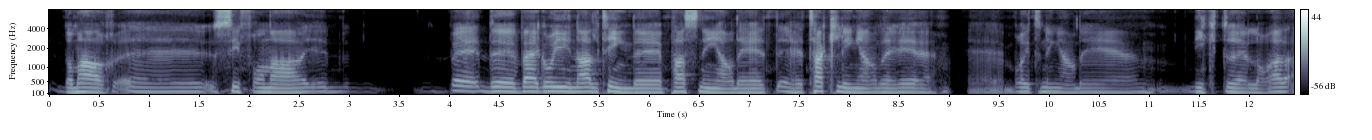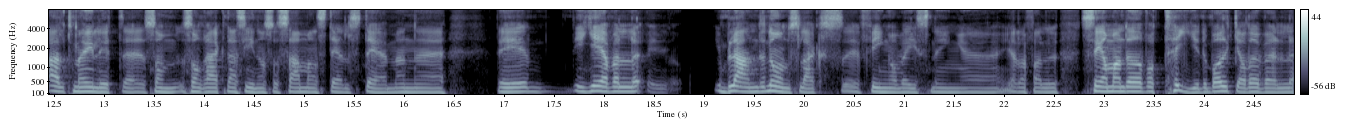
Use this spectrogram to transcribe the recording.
de här eh, siffrorna Eh, det väger in allting. Det är passningar, det är eh, tacklingar, det är eh, brytningar, det är nickdueller. Allt möjligt som, som räknas in och så sammanställs det. Men det, det ger väl ibland någon slags fingervisning. I alla fall ser man det över tid brukar det väl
